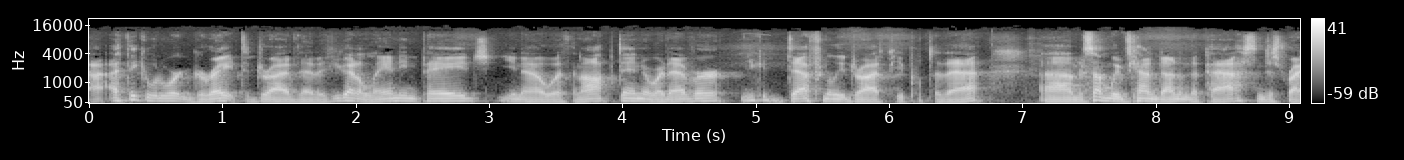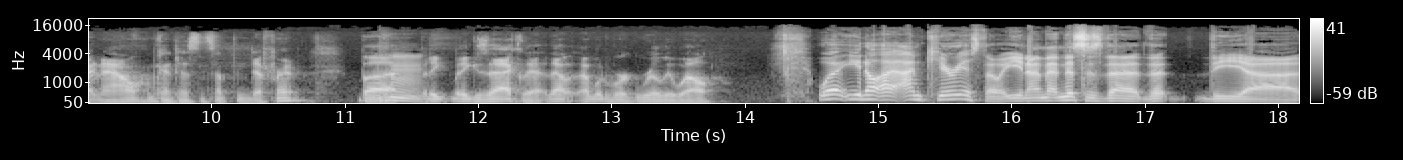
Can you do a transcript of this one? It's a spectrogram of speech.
I think it would work great to drive them. If you got a landing page, you know, with an opt in or whatever, you could definitely drive people to that. Um, it's something we've kind of done in the past. And just right now, I'm kind of testing something different. But, mm-hmm. but, but exactly, that, that would work really well. Well, you know, I, am curious though. You know, and this is the the the uh,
